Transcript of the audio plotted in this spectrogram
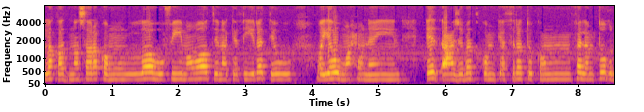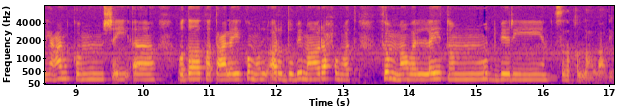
لقد نصركم الله في مواطن كثيرة ويوم حنين. إذ أعجبتكم كثرتكم فلم تغن عنكم شيئا وضاقت عليكم الأرض بما رحمت ثم وليتم مدبرين. صدق الله العظيم.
